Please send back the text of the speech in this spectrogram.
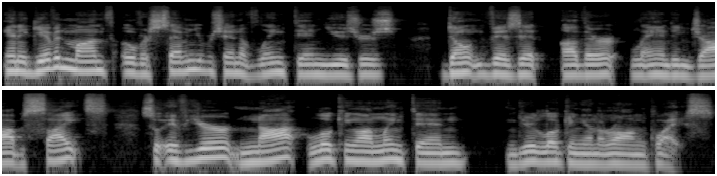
In a given month, over 70% of LinkedIn users don't visit other landing job sites. So if you're not looking on LinkedIn, you're looking in the wrong place.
